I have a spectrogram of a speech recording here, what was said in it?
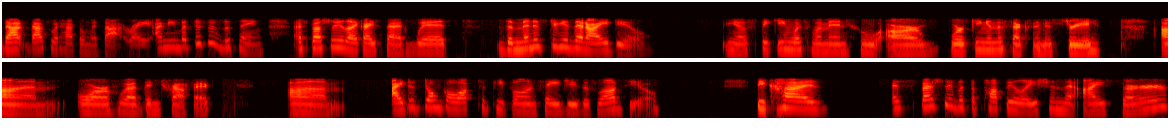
that that's what happened with that, right? I mean, but this is the thing, especially like I said with the ministry that I do, you know, speaking with women who are working in the sex industry um or who have been trafficked. Um I just don't go up to people and say Jesus loves you. Because especially with the population that I serve,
